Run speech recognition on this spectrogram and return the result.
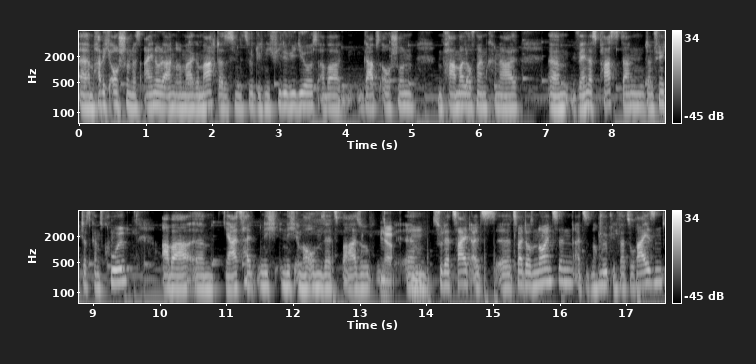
Ähm, Habe ich auch schon das eine oder andere Mal gemacht. Also es sind jetzt wirklich nicht viele Videos, aber gab es auch schon ein paar Mal auf meinem Kanal. Ähm, wenn das passt, dann, dann finde ich das ganz cool. Aber ähm, ja, ist halt nicht, nicht immer umsetzbar. Also ja. ähm, mhm. zu der Zeit, als äh, 2019, als es noch möglich war zu reisen,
